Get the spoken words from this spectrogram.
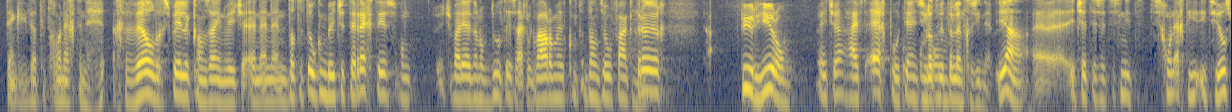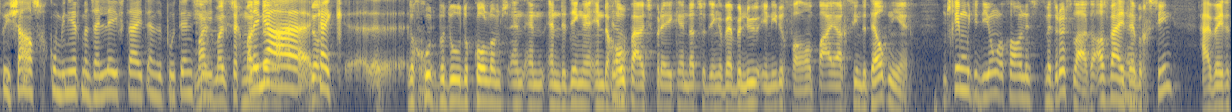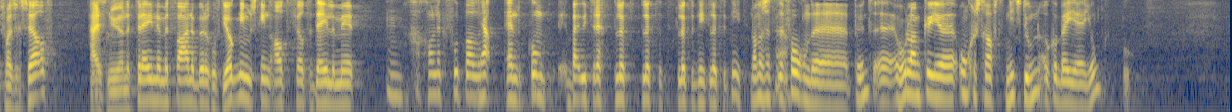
denk ik dat het gewoon echt een geweldige speler kan zijn, weet je. En, en, en dat het ook een beetje terecht is, want weet je, waar jij dan op doelt is eigenlijk, waarom komt het dan zo vaak mm. terug? Ja, puur hierom. Weet je, hij heeft echt potentie. Omdat we talent gezien hebben. Ja, uh, weet je, het, is, het, is niet, het is gewoon echt iets heel speciaals gecombineerd met zijn leeftijd en de potentie. Maar, maar zeg maar, Alleen de, ja, kijk... Uh, de goed bedoelde columns en, en, en de dingen in de hoop uitspreken en dat soort dingen. We hebben nu in ieder geval al een paar jaar gezien, dat helpt niet echt. Misschien moet je die jongen gewoon eens met rust laten. Als wij het hebben gezien, hij weet het van zichzelf. Hij is nu aan het trainen met Vaneburg. Hoeft hij ook niet misschien al te veel te delen meer. Mm. Ga gewoon lekker voetballen. En kom bij Utrecht. Lukt, lukt, het, lukt het niet, lukt het niet. Dan is het de volgende punt. Uh, hoe lang kun je ongestraft niets doen, ook al ben je jong?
